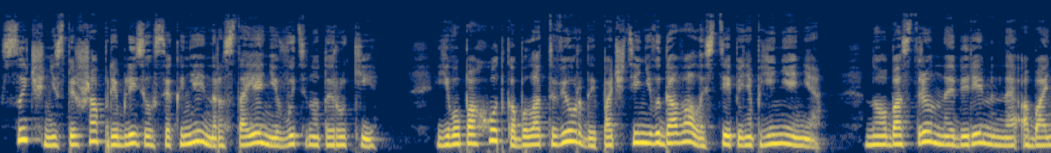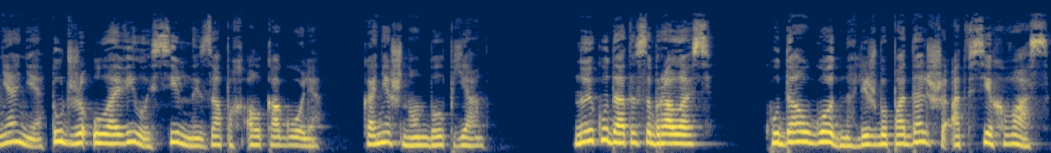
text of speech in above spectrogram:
Сыч не спеша приблизился к ней на расстоянии вытянутой руки. Его походка была твердой, почти не выдавала степень опьянения, но обостренное беременное обоняние тут же уловило сильный запах алкоголя. Конечно, он был пьян. «Ну и куда ты собралась?» «Куда угодно, лишь бы подальше от всех вас».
